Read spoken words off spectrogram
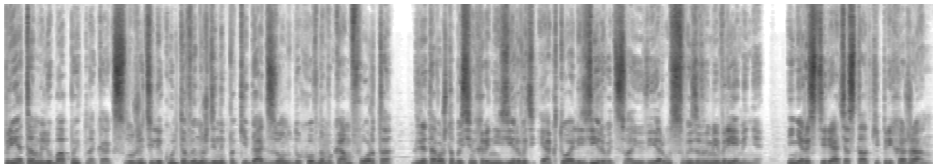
При этом любопытно, как служители культа вынуждены покидать зону духовного комфорта для того, чтобы синхронизировать и актуализировать свою веру с вызовами времени, и не растерять остатки прихожан,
